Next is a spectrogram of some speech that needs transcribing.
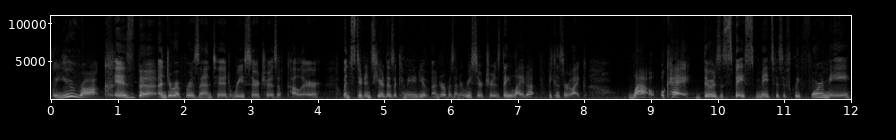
So UROC is the underrepresented researchers of color. When students hear there's a community of underrepresented researchers, they light up because they're like, wow, okay, there is a space made specifically for me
